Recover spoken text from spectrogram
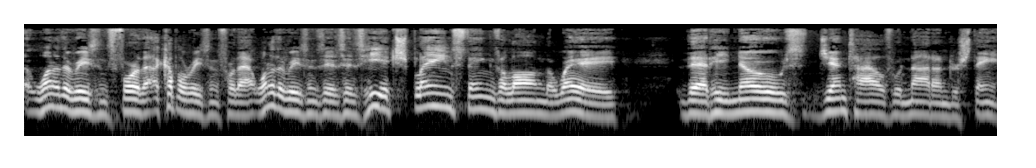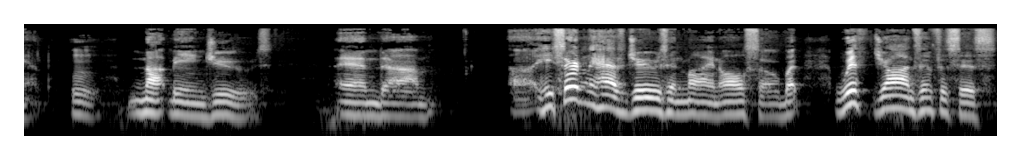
uh, one of the reasons for that. A couple of reasons for that. One of the reasons is is he explains things along the way that he knows Gentiles would not understand, hmm. not being Jews, and um, uh, he certainly has Jews in mind also, but with John's emphasis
